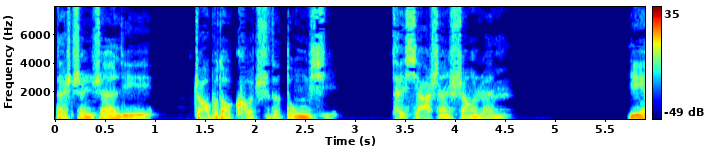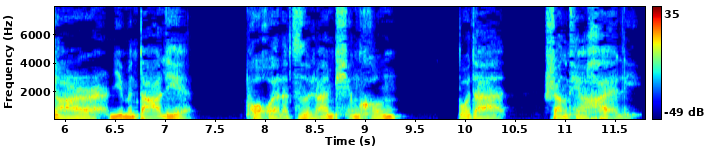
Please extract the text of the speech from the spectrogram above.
在深山里找不到可吃的东西，才下山伤人。因而你们打猎，破坏了自然平衡，不但伤天害理，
